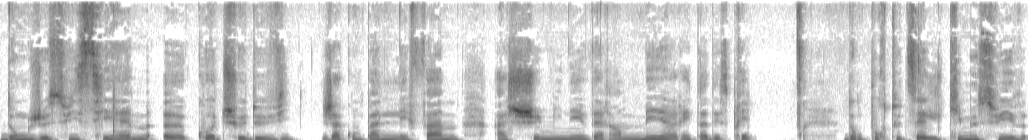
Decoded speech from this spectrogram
Donc, je suis Siem, euh, coach de vie. J'accompagne les femmes à cheminer vers un meilleur état d'esprit. Donc, pour toutes celles qui me suivent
